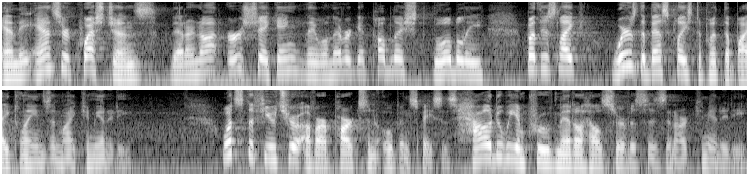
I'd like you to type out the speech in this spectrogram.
and they answer questions that are not earth-shaking. They will never get published globally, but there's like, where's the best place to put the bike lanes in my community? What's the future of our parks and open spaces? How do we improve mental health services in our community?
